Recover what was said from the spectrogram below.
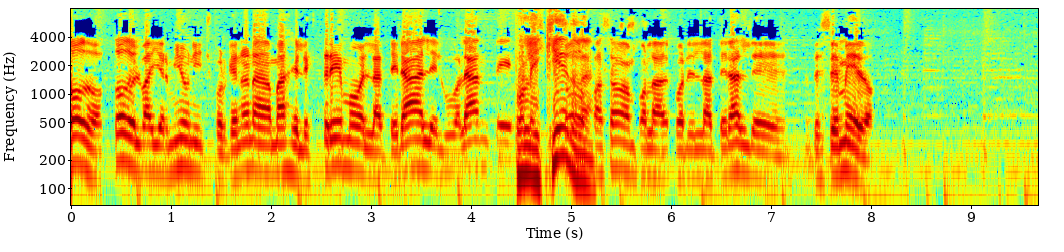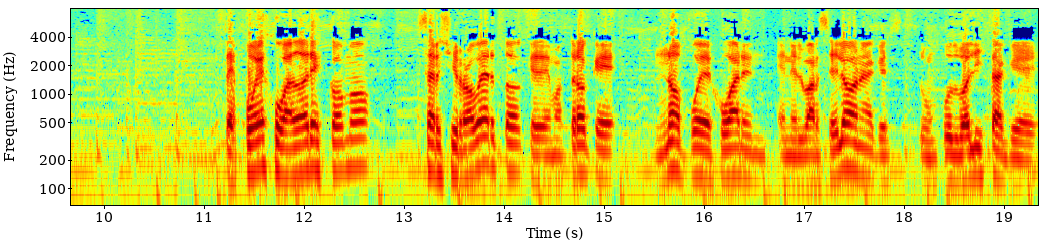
todo, todo el Bayern Múnich, porque no nada más el extremo, el lateral, el volante. Por la izquierda. Todos pasaban por, la, por el lateral de, de Semedo. Después jugadores como Sergi Roberto, que demostró que no puede jugar en, en el Barcelona, que es un futbolista que,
